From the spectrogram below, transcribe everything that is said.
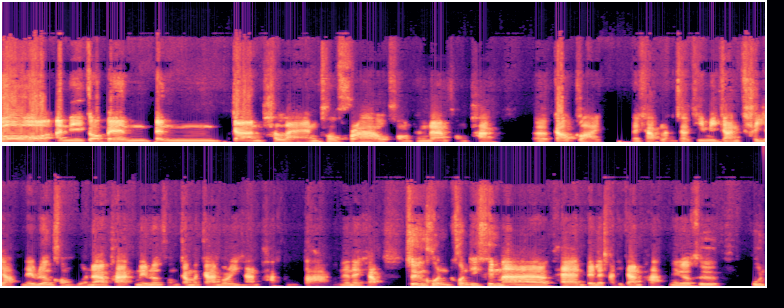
ก็อันนี้ก็เป็นเป็นการแถลงคร่าวๆของทางด้านของพรรคก้าวไกลนะครับ หลังจากที่มีการขยับในเรื่องของหัวหน้าพักในเรื่องของกรรมการบริหารพักต่างๆเนี่ยนะครับ ซึ่งคนคนที่ขึ้นมาแทนเป็นเลขาธิการพักเนี่ยก็คือคุณ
